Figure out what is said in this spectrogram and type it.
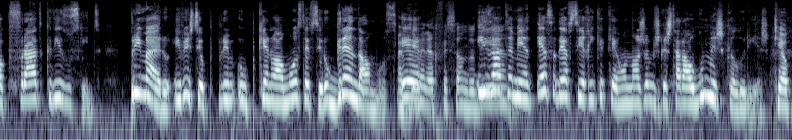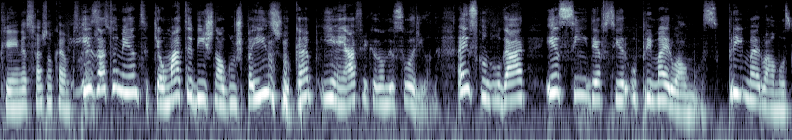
uh, que diz o seguinte: Primeiro, em vez de ser o pequeno almoço, deve ser o grande almoço. A é, primeira refeição do dia. Exatamente. Essa deve ser rica, que é onde nós vamos gastar algumas calorias. Que é o que ainda se faz no campo. Exatamente. Que é o mata-bicho em alguns países do campo e em África, de onde eu sou oriunda. Em segundo lugar, esse sim deve ser o primeiro almoço. Primeiro almoço.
